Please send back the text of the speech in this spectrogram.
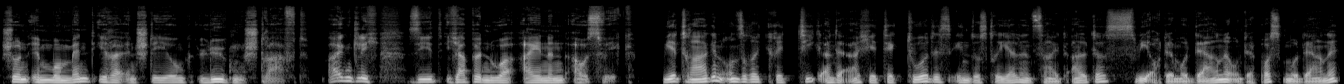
schon im Moment ihrer Entstehung Lügen straft. Eigentlich sieht Jappe nur einen Ausweg. Wir tragen unsere Kritik an der Architektur des industriellen Zeitalters, wie auch der Moderne und der Postmoderne,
